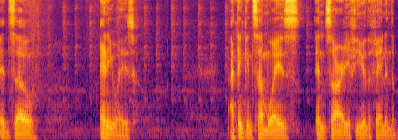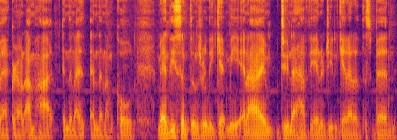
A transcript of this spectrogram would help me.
And so, anyways, I think in some ways, and sorry if you hear the fan in the background. I'm hot and then i and then i'm cold. Man these symptoms really get me and i do not have the energy to get out of this bed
